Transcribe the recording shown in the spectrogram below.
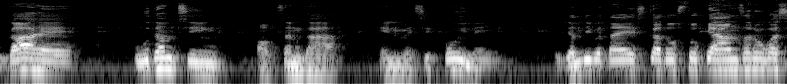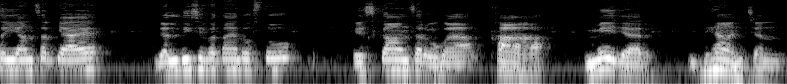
गा है ऊधम सिंह, ऑप्शन गा इनमें से कोई नहीं। तो जल्दी बताएँ इसका दोस्तों क्या आंसर होगा? सही आंसर क्या है? जल्दी से बताएँ दोस्तों। इसका आंसर होगा खा मेजर ध्यानचंद।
